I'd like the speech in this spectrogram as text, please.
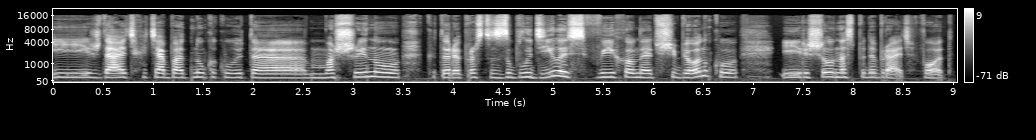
и ждать хотя бы одну какую-то машину, которая просто заблудилась, выехала на эту щебенку и решила нас подобрать. Вот.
